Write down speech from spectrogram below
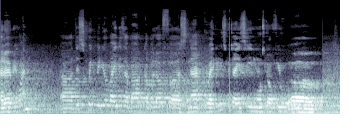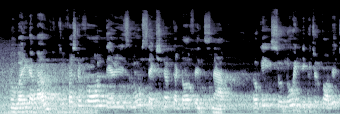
Hello everyone. Uh, this quick video bite is about a couple of uh, snap queries which I see most of you uh, are worried about. So first of all, there is no sectional cutoff in snap. Okay, so no individual college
